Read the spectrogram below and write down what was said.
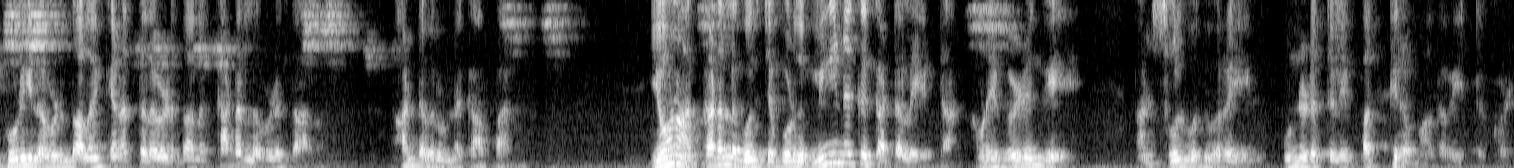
குழியில் விழுந்தாலும் கிணத்துல விழுந்தாலும் கடல்ல விழுந்தாலும் ஆண்டவர் உன்னை காப்பார். யோனா கடல்ல குதிச்ச பொழுது மீனுக்கு கட்டளை இட்டான். அவனை விழுங்கி நான் சொல்வது வரை உன்னிடத்திலே பத்திரமாக வைத்துக்கொள்.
